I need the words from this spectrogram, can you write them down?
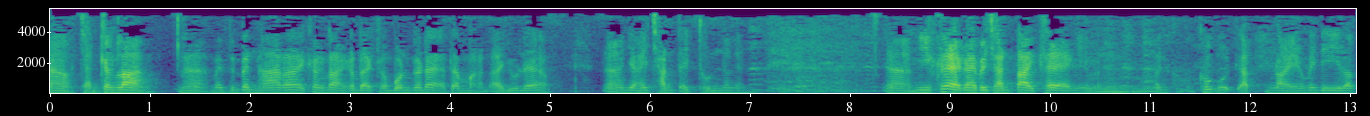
อ้าวฉันข้างล่างนะไม่เป็นปัญหาอะไรข้างล่างก็ได้ข้างบนก็ได้แต่มาได้อยู่แล้วนะอย่าให้ฉันใต้ถุนแล้วกัน มีแคร่ไงไปฉันใต้แคร่อย่างนี้มันมันคุกอัดหน่อยไม่ดีหรอก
